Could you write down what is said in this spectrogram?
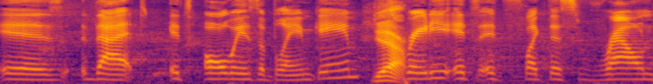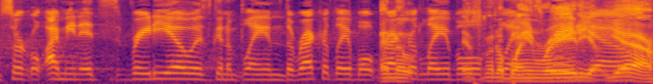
is that it's always a blame game. Yeah. radio. It's it's like this round circle. I mean, it's radio is going to blame the record label. And the- record label is gonna blames blame radio, yeah.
